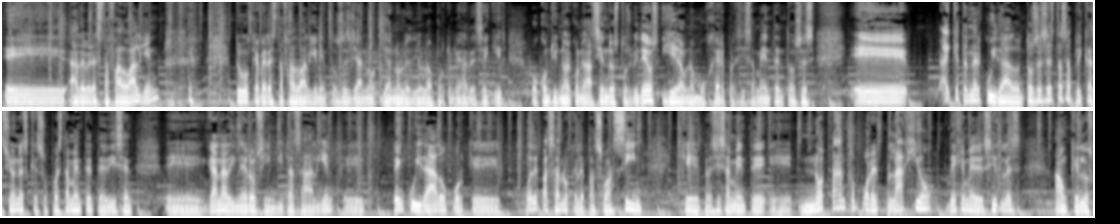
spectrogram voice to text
eh, ha de haber estafado a alguien. Tuvo que haber estafado a alguien, entonces ya no, ya no le dio la oportunidad de seguir o continuar con haciendo estos videos. Y era una mujer precisamente. Entonces, hay que tener cuidado. Entonces, estas aplicaciones que supuestamente te dicen eh, gana dinero si invitas a alguien, eh, ten cuidado porque puede pasar lo que le pasó a Sin, que precisamente eh, no tanto por el plagio, déjeme decirles, aunque los,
